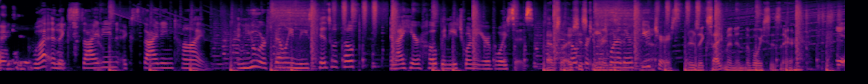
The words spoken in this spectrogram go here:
Thank you. What an exciting, exciting time. And you are filling these kids with hope, and I hear hope in each one of your voices. Absolutely. I was Hope just for each ready one of say, their yeah. futures. There's excitement in the voices there. Yeah,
